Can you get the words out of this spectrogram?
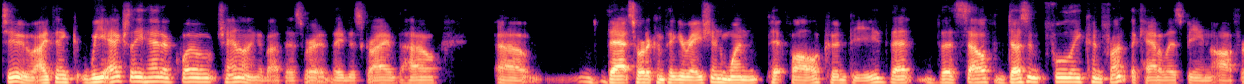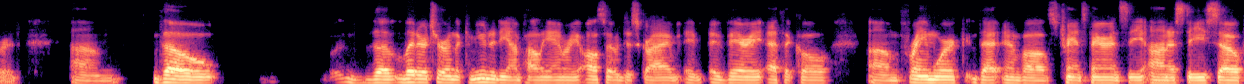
too. I think we actually had a Q'uo channeling about this where they described how uh, that sort of configuration, one pitfall could be that the self doesn't fully confront the catalyst being offered. Um, though the literature and the community on polyamory also describe a, a very ethical um, framework that involves transparency, honesty. So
